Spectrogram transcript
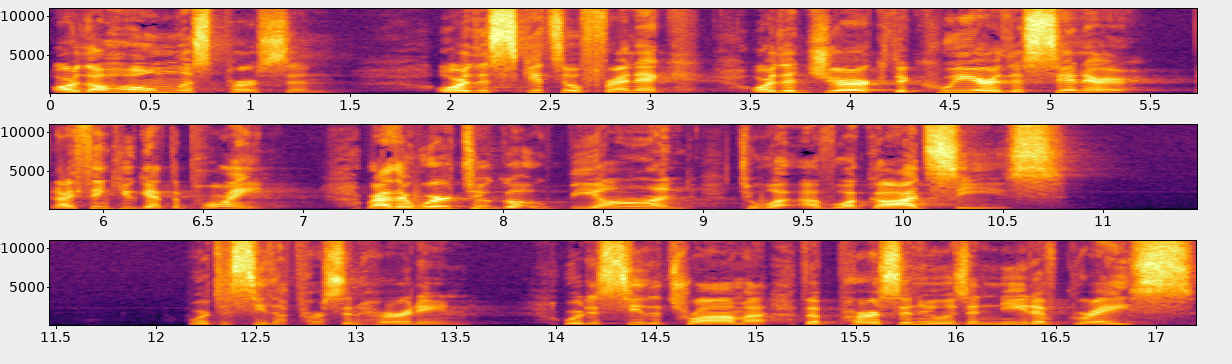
or the homeless person or the schizophrenic or the jerk, the queer, the sinner. And I think you get the point. Rather, we're to go beyond to what, of what God sees. We're to see the person hurting. We're to see the trauma, the person who is in need of grace,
